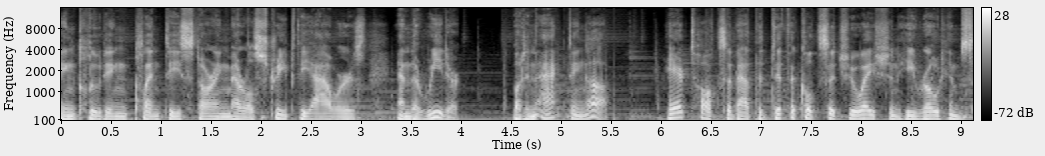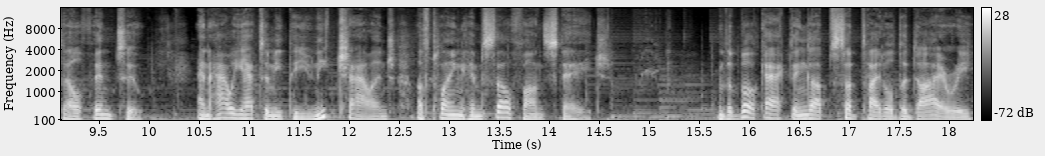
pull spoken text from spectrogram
including Plenty starring Meryl Streep, The Hours, and The Reader. But in Acting Up, Hare talks about the difficult situation he wrote himself into and how he had to meet the unique challenge of playing himself on stage. The book, Acting Up, subtitled A Diary,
